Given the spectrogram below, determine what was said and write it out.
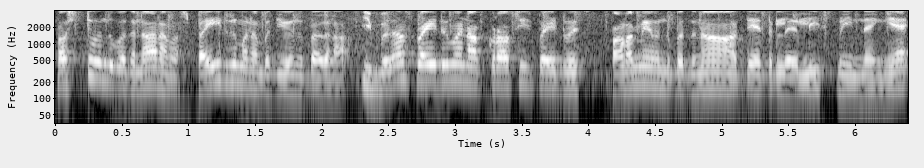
ஃபஸ்ட்டு வந்து பார்த்தோன்னா நம்ம ஸ்பைடர்மேனை பற்றி வந்து பார்க்கலாம். இப்போ தான் ஸ்பைடர்மேன் அக்ராஸ் தி ஸ்பைடர்ஸ் படமே வந்து பார்த்தோன்னா தேட்டரில் ரிலீஸ் பண்ணியிருந்தாங்க.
